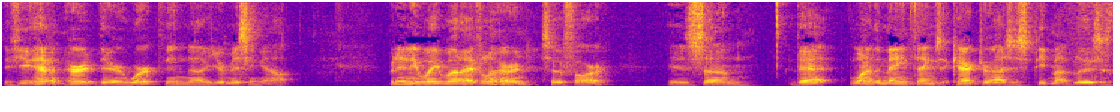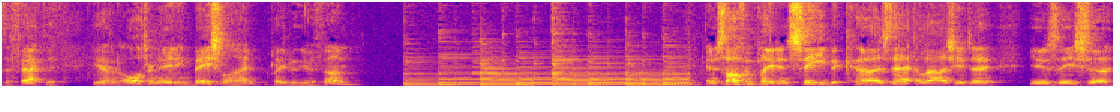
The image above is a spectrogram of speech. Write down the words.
If you haven't heard their work then uh, you're missing out. But anyway, what I've learned so far is um, that one of the main things that characterizes Piedmont Blues is the fact that you have an alternating bass line played with your thumb. And it's often played in C because that allows you to use these uh,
